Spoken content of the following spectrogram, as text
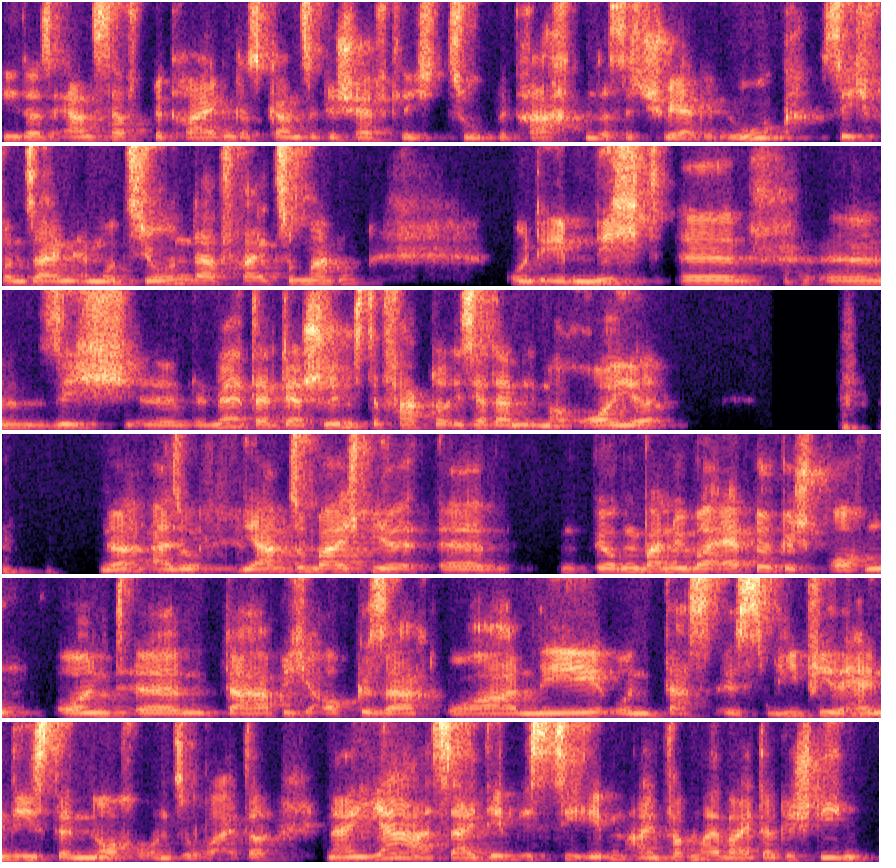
die das ernsthaft betreiben, das Ganze geschäftlich zu betrachten. Das ist schwer genug, sich von seinen Emotionen da frei zu machen und eben nicht äh, äh, sich, äh, ne, der, der, schlimmste Faktor ist ja dann immer Reue. ne? Also wir haben zum Beispiel äh, irgendwann über Apple gesprochen und ähm, da habe ich auch gesagt, oh nee, und das ist, wie viele Handys denn noch und so weiter. Naja, seitdem ist sie eben einfach mal weiter gestiegen.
